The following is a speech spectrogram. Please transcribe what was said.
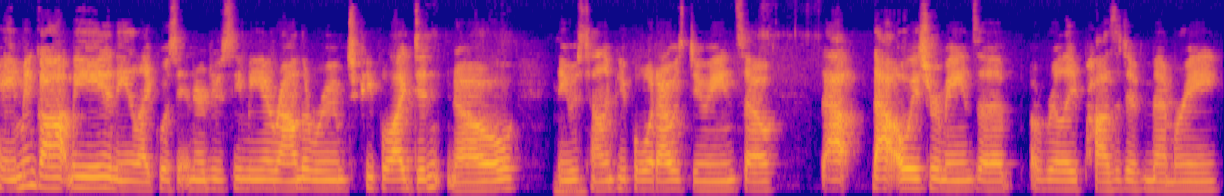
came and got me and he like was introducing me around the room to people I didn't know. And he was mm-hmm. telling people what I was doing. So that that always remains a, a really positive memory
